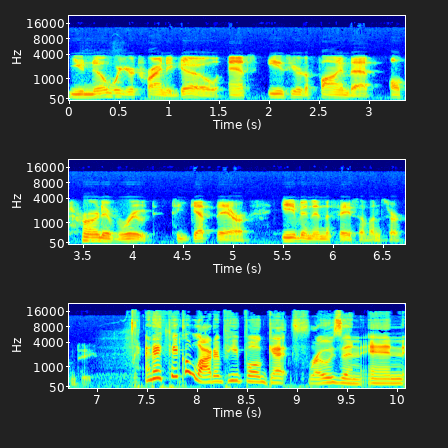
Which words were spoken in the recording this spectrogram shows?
you know where you're trying to go, and it's easier to find that alternative route to get there, even in the face of uncertainty. And I think a lot of people get frozen in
